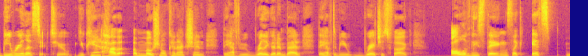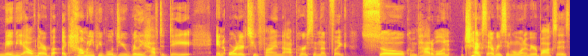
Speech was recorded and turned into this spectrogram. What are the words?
Be realistic too. You can't have emotional connection. They have to be really good in bed. They have to be rich as fuck. All of these things, like it's maybe out there, but like how many people do you really have to date in order to find that person that's like so compatible and checks every single one of your boxes?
